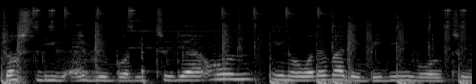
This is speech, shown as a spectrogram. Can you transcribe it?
just leave everybody to their own, you know, whatever they believe or to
